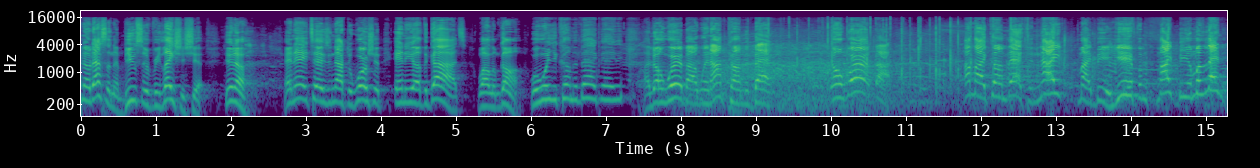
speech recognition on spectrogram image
You know, that's an abusive relationship, you know. And then he tells you not to worship any other gods while I'm gone. Well, when you coming back, baby? I don't worry about when I'm coming back. Don't worry about it. I might come back tonight, might be a year from, might be a millennium.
